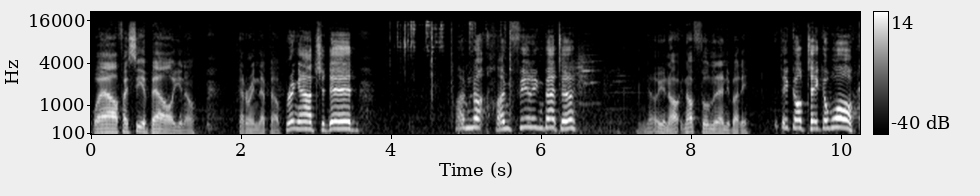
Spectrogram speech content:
Well, if I see a bell, you know, gotta ring that bell. Bring out your dead. I'm not. I'm feeling better. No, you're not. You're not fooling anybody. I think I'll take a walk.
